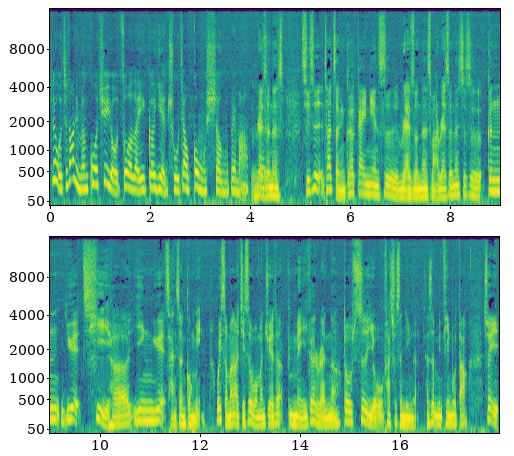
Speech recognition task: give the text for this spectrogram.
所以我知道你们过去有做了一个演出叫共生，对吗？Resonance，其实它整个概念是 resonance 吧，resonance 就是跟乐器和音乐产生共鸣。为什么呢？其实我们觉得每一个人呢都是有发出声音的，但是你听不到。所以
